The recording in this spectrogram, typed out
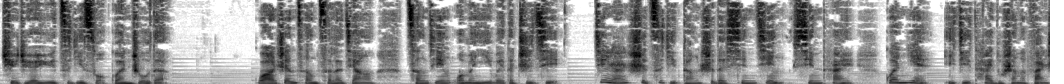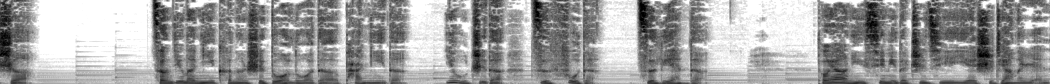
取决于自己所关注的。往深层次了讲，曾经我们以为的知己，竟然是自己当时的心境、心态、观念以及态度上的反射。曾经的你，可能是堕落的、叛逆的、幼稚的、自负的、自恋的。同样，你心里的知己也是这样的人，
